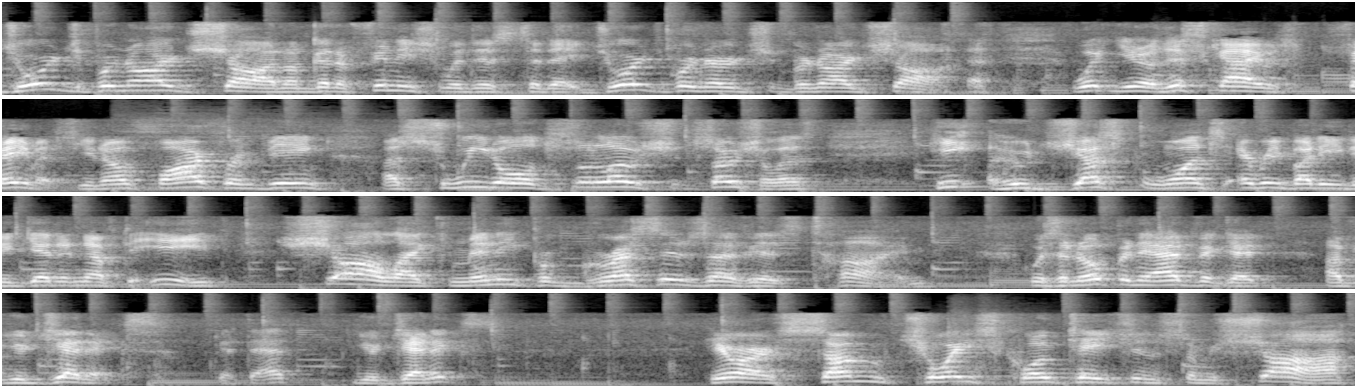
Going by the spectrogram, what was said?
George Bernard Shaw, and I'm going to finish with this today. George Bernard Bernard Shaw, what you know, this guy was famous. You know, far from being a sweet old socialist, he who just wants everybody to get enough to eat. Shaw, like many progressives of his time, was an open advocate of eugenics. Get that? Eugenics? Here are some choice quotations from Shaw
